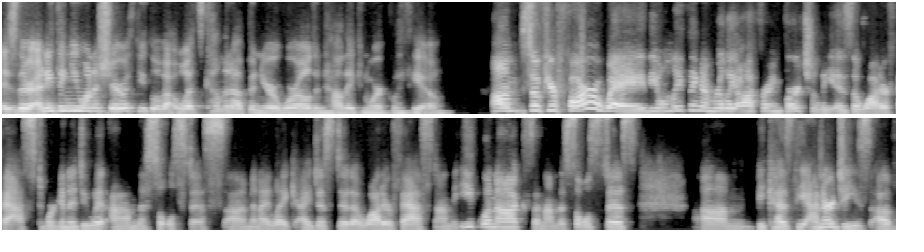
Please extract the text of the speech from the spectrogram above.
is there anything you want to share with people about what's coming up in your world and how they can work with you um, so if you're far away, the only thing I'm really offering virtually is the water fast. We're going to do it on the solstice. Um, and I like, I just did a water fast on the equinox and on the solstice um, because the energies of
